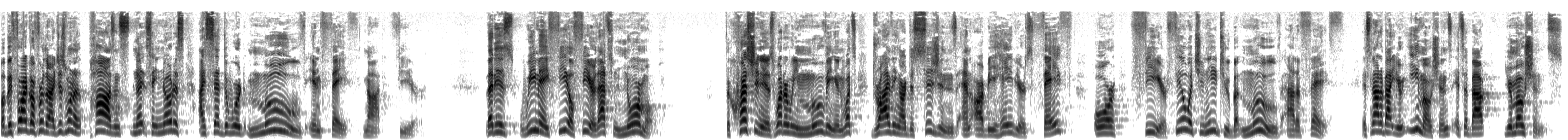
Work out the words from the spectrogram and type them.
But before I go further, I just want to pause and say, notice I said the word move in faith, not fear. That is, we may feel fear, that's normal. The question is, what are we moving and what's driving our decisions and our behaviors? Faith or fear? Feel what you need to, but move out of faith. It's not about your emotions, it's about your motions.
